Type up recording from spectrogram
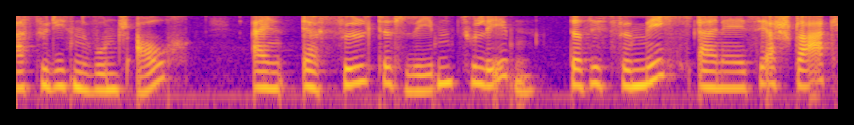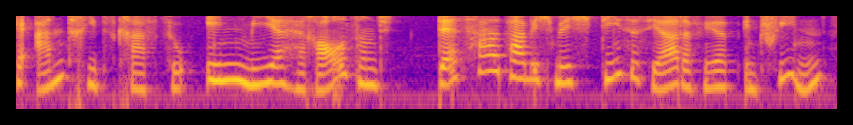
Hast du diesen Wunsch auch, ein erfülltes Leben zu leben? Das ist für mich eine sehr starke Antriebskraft so in mir heraus und deshalb habe ich mich dieses Jahr dafür entschieden,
